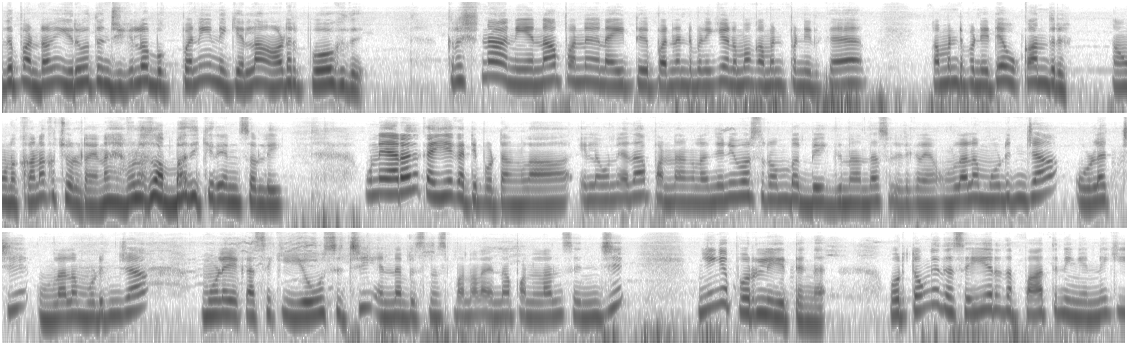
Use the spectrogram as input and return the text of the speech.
இது பண்ணுறாங்க இருபத்தஞ்சி கிலோ புக் பண்ணி இன்றைக்கி எல்லாம் ஆர்டர் போகுது. கிருஷ்ணா நீ என்ன பண்ணு? நைட்டு பன்னெண்டு மணிக்கு என்னமோ கமெண்ட் பண்ணியிருக்க கமெண்ட் பண்ணிகிட்டே உட்காந்துரு. நான் உனக்கு கணக்கு சொல்கிறேன் நான் எவ்வளோ சம்பாதிக்கிறேன்னு சொல்லி. உன்னை யாராவது கையை கட்டி போட்டாங்களா? இல்லை உன்னை எதாவது பண்ணாங்களா? யூனிவர்ஸ் ரொம்ப பிக் நான் தான் சொல்லியிருக்கிறேன். உங்களால் முடிஞ்சால் உழைச்சி உங்களால் முடிஞ்சால் மூளையை கசக்கி யோசித்து என்ன பிஸ்னஸ் பண்ணலாம் என்ன பண்ணலான்னு செஞ்சு நீங்கள் பொருள் ஈட்டுங்க. ஒருத்தவங்க இதை செய்கிறத பார்த்து நீங்கள் என்றைக்கு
